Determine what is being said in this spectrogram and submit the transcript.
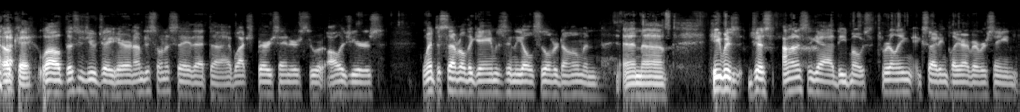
Okay. Well, this is UJ here, and I'm just want to say that uh, I watched Barry Sanders through all his years. Went to several of the games in the old Silverdome, and and uh, he was just honestly, God, the most thrilling, exciting player I've ever seen.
